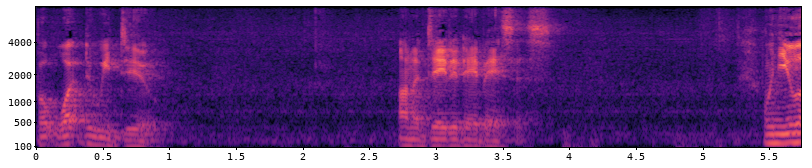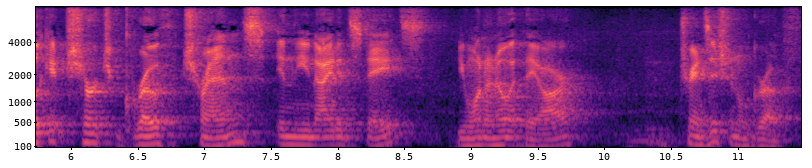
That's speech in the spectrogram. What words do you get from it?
But what do we do on a day to day basis? When you look at church growth trends in the United States, you want to know what they are? Transitional growth,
